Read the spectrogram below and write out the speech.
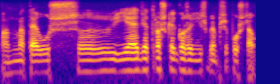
pan Mateusz jedzie troszkę gorzej niż bym przypuszczał.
